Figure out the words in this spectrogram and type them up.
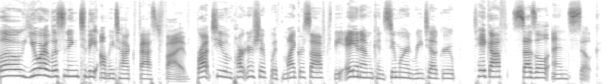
Hello, you are listening to the OmniTalk Fast 5, brought to you in partnership with Microsoft, the A&M Consumer and Retail Group, Takeoff, Sezzle, and Silk.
